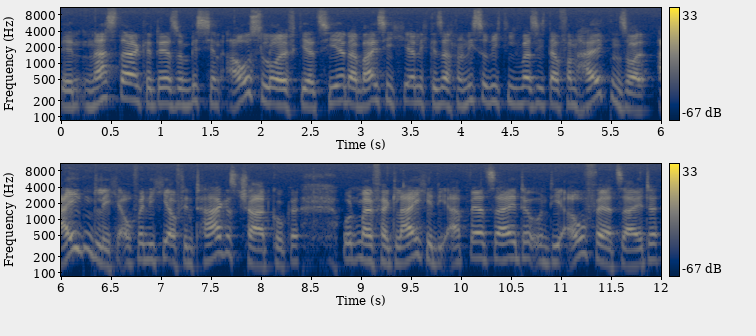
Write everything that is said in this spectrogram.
den Nasdaq, der so ein bisschen ausläuft jetzt hier. Da weiß ich ehrlich gesagt noch nicht so richtig, was ich davon halten soll. Eigentlich, auch wenn ich hier auf den Tageschart gucke und mal vergleiche die Abwärtsseite und die Aufwärtsseite,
